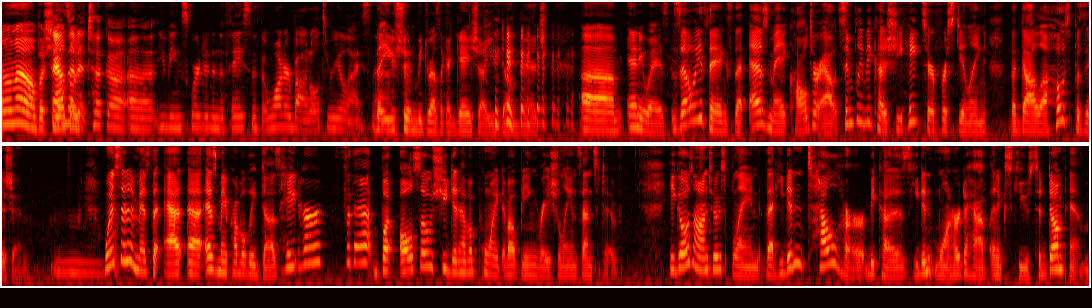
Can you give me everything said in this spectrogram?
don't know. But she Found also that it took a, a you being squirted in the face with a water bottle to realize that. that you shouldn't be dressed like a geisha, you dumb bitch. Um, anyways, Zoe thinks that Esme called her out simply because she hates her for stealing the gala host position. Winston admits that A- uh, Esme probably does hate her for that, but also she did have a point about being racially insensitive. He goes on to explain that he didn't tell her because he didn't want her to have an excuse to dump him,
